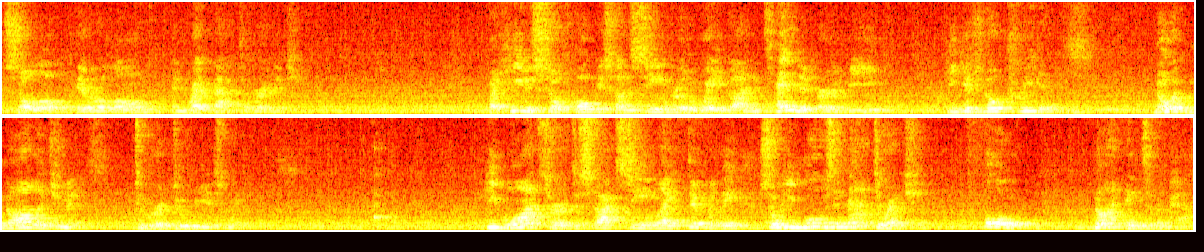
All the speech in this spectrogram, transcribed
solo, they were alone, and right back to her addiction. But he is so focused on seeing her the way God intended her to be, he gives no credence, no acknowledgement to her dubious ways. He wants her to start seeing life differently, so he moves in that direction, forward, not into the past.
